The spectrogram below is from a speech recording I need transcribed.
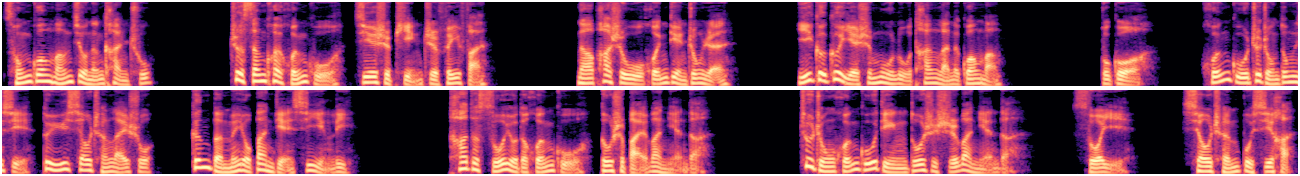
从光芒就能看出，这三块魂骨皆是品质非凡，哪怕是武魂殿中人，一个个也是目露贪婪的光芒。不过，魂骨这种东西对于萧晨来说根本没有半点吸引力，他的所有的魂骨都是百万年的。这种魂骨顶多是十万年的，所以萧晨不稀罕。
